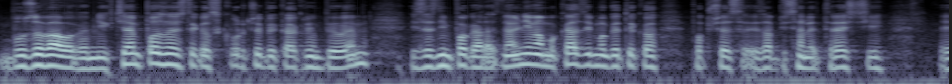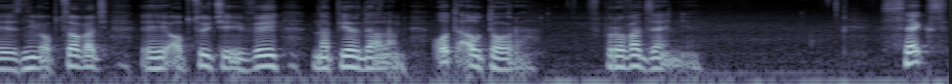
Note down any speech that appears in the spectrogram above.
buzowało we mnie. Chciałem poznać tego skurczybyka, którym byłem i ze z nim pogadać. No ale nie mam okazji, mogę tylko poprzez zapisane treści Y, z nim obcować, y, obcujcie i wy, napierdalam. Od autora. Wprowadzenie. Seks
